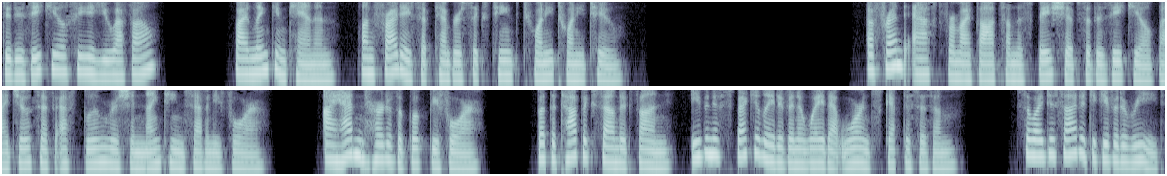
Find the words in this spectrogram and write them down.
Did Ezekiel see a UFO? By Lincoln Cannon, on Friday, September 16, 2022. A friend asked for my thoughts on the spaceships of Ezekiel by Joseph F. Blumrich in 1974. I hadn't heard of the book before. But the topic sounded fun, even if speculative in a way that warrants skepticism. So I decided to give it a read.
